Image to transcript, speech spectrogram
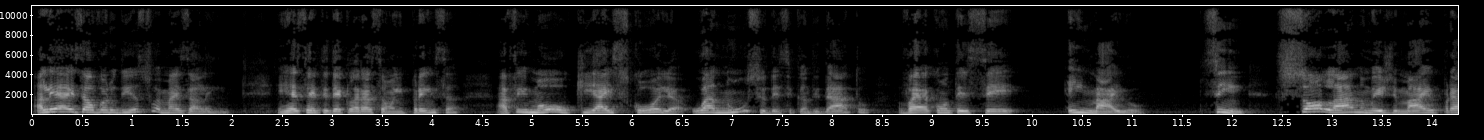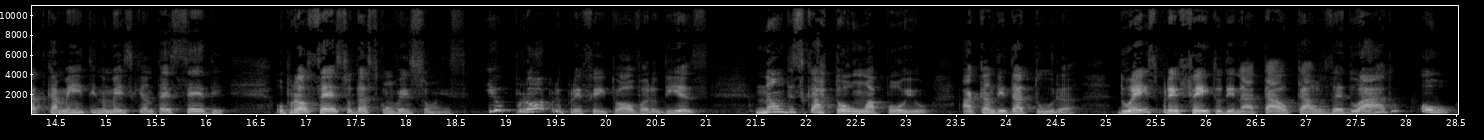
Aliás, Álvaro Dias foi mais além. Em recente declaração à imprensa, afirmou que a escolha, o anúncio desse candidato vai acontecer em maio. Sim, só lá no mês de maio, praticamente no mês que antecede o processo das convenções. E o próprio prefeito Álvaro Dias não descartou um apoio à candidatura do ex-prefeito de Natal, Carlos Eduardo, ou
